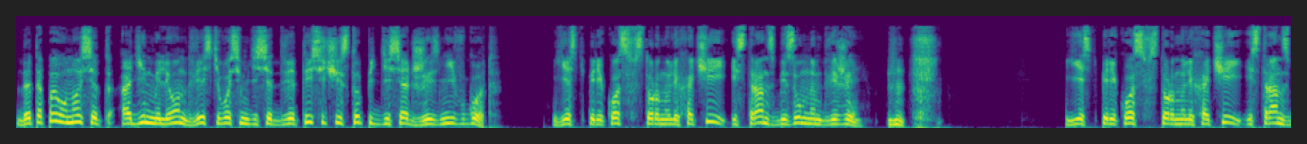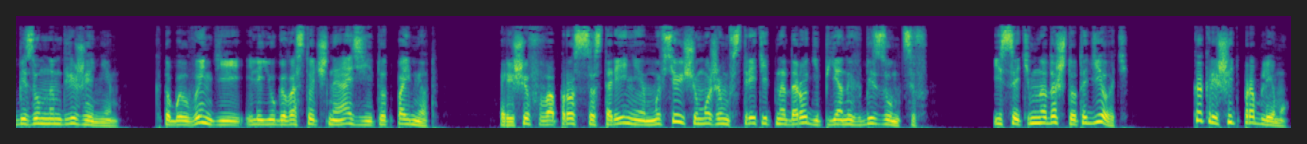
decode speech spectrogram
ДТП уносит 1 миллион 282 тысячи 150 жизней в год. Есть перекос в сторону лихачей и стран с безумным движением. Есть перекос в сторону лихачей и стран с безумным движением. Кто был в Индии или Юго-Восточной Азии, тот поймет. Решив вопрос со старением, мы все еще можем встретить на дороге пьяных безумцев. И с этим надо что-то делать. Как решить проблему?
